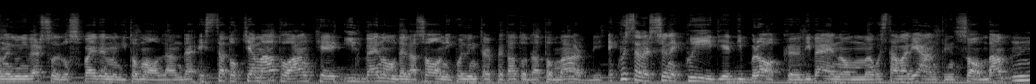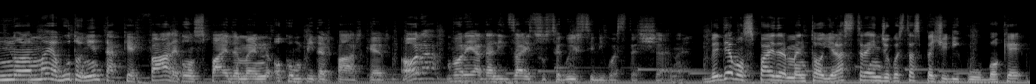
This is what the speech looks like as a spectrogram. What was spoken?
nell'universo dello Spider-Man di Tom Holland, è stato chiamato anche il Venom della Sony, quello interpretato da Tom Hardy. E questa versione qui di Eddie Brock, di Venom, questa variante insomma, non ha mai avuto niente a che fare con Spider-Man o con Peter Parker. Ora vorrei analizzare il susseguirsi di queste scene. Vediamo Spider-Man togliere a Strange questa specie di cubo che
